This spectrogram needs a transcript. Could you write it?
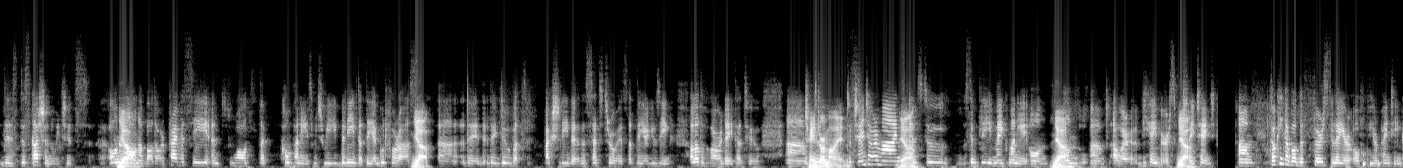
this discussion, which it's on Yeah. and on about our privacy and what the companies, which we believe that they are good for us, Yeah. uh, they, they they do, but actually the the sad truth is that they are using a lot of our data to um, Change to, our minds. to change our minds Yeah. and to simply make money on Yeah. on um, our behaviors which Yeah. they change. Um, talking about the first layer of your painting,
